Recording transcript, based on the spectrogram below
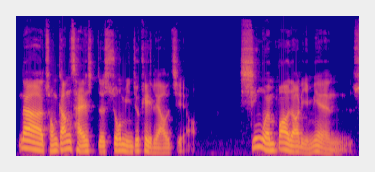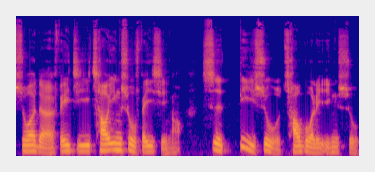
那从刚才的说明就可以了解哦，新闻报道里面说的飞机超音速飞行哦，是地速超过了音速。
